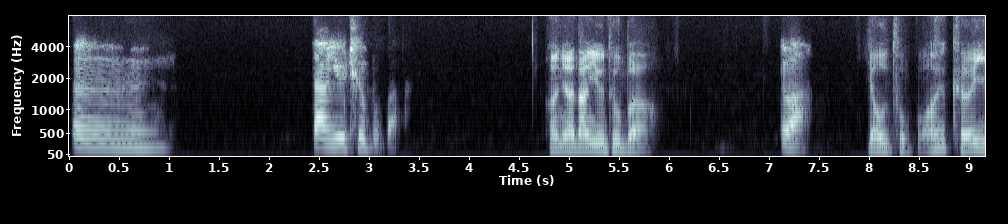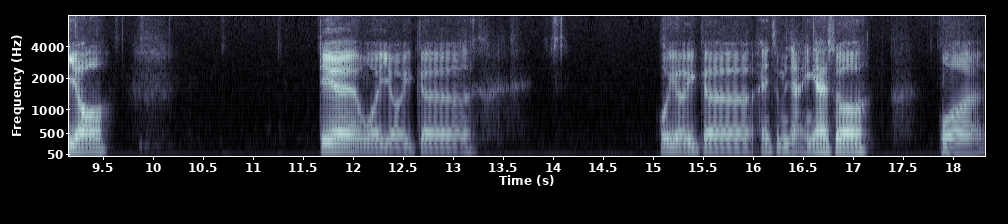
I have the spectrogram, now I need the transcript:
嗯，当 YouTube 吧。哦，你要当 YouTuber？对啊。YouTube 哦，可以哦。第二，我有一个，我有一个，哎，怎么讲？应该说，我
